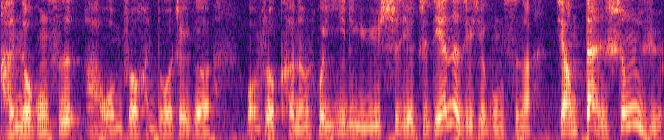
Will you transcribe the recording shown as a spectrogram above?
很多公司啊，我们说很多这个，我们说可能会屹立于世界之巅的这些公司呢，将诞生于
